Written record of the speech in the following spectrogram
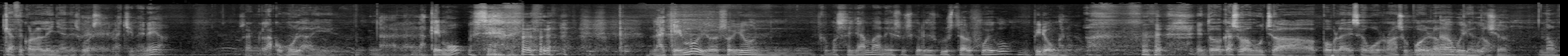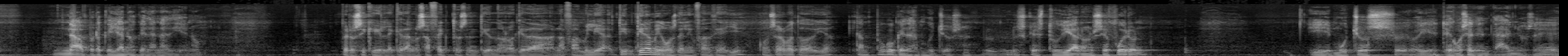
¿Qué hace con la leña después? Pues, la chimenea. O sea, la acumula ahí. La, la, la quemo. la quemo, yo soy un, ¿cómo se llaman esos que les gusta el fuego? Un pirómano. en todo caso va mucho a Pobla de Segur, ¿no? A su pueblo. No voy mucho. No. No, porque ya no queda nadie, ¿no? Pero sí que le quedan los afectos, entiendo, ¿no? Queda la familia. ¿Tiene amigos de la infancia allí? ¿Conserva todavía? Tampoco quedan muchos. Los que estudiaron se fueron. Y muchos, oye, tengo 70 años, ¿eh?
